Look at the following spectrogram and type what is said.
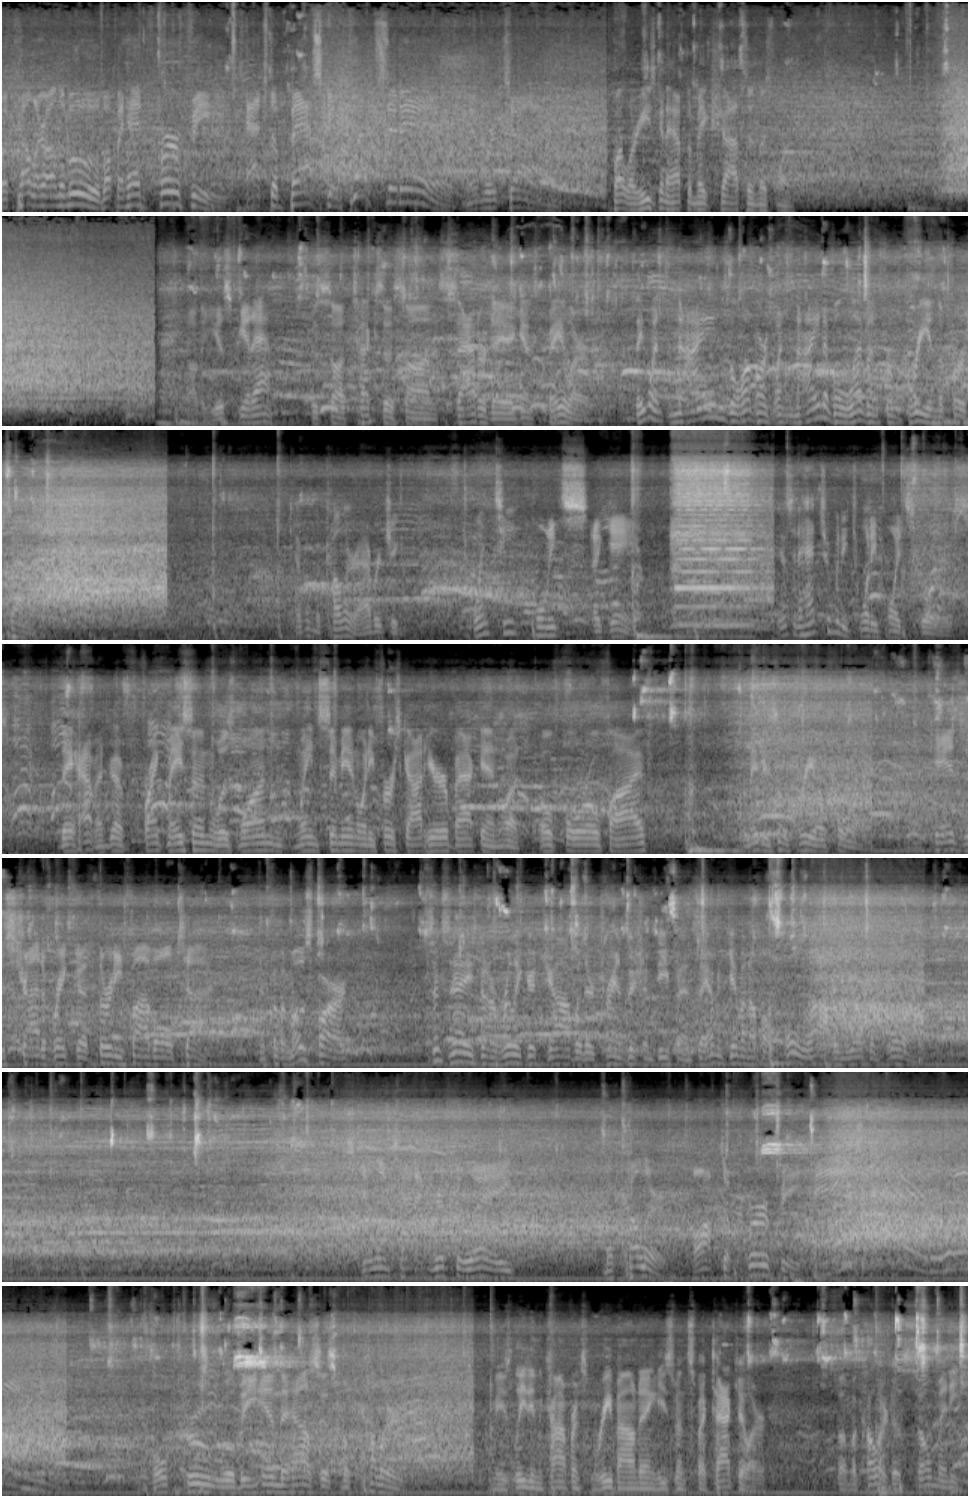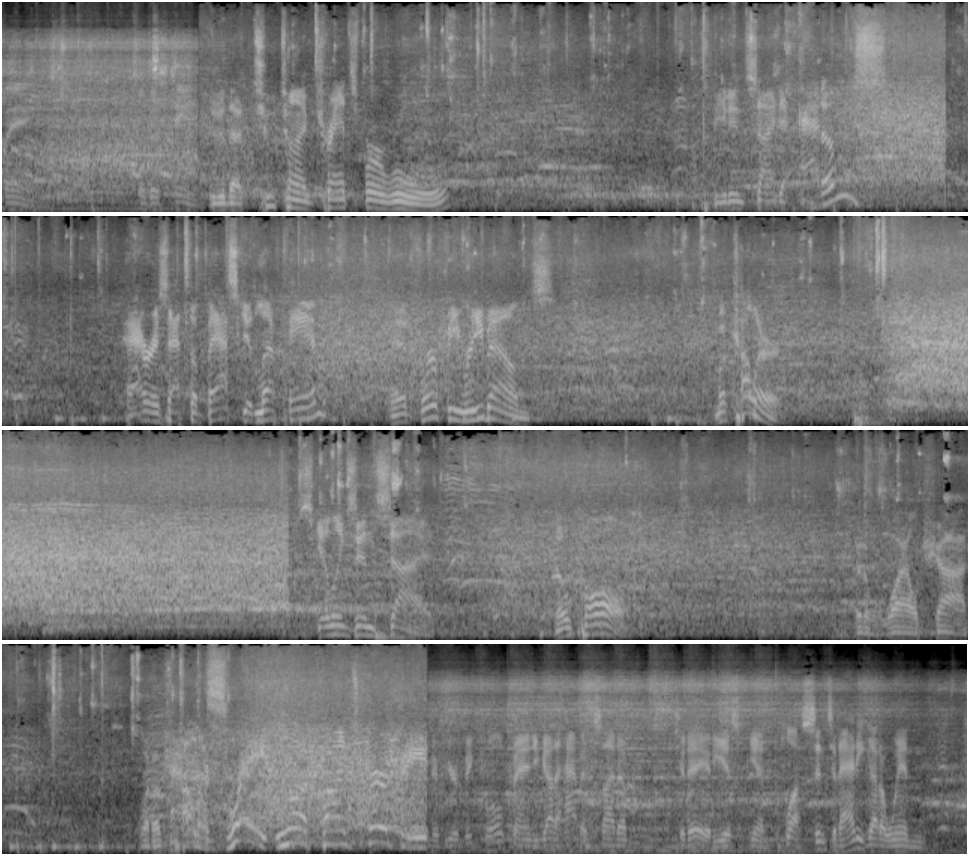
McCullar on the move. Up ahead, Furphy at the basket. Flips it in. And we're tied. Butler, he's going to have to make shots in this one. On the ESPN app. Just saw Texas on Saturday against Baylor. They went nine, the Longhorns went nine of 11 from three in the first half. Kevin McCullar averaging 20 points a game. He hasn't had too many 20-point scorers. They haven't. Frank Mason was one. Wayne Simien, when he first got here back in, what, 04, 05? Maybe it's 03, 04. Kansas trying to break a 35 all-time. And for the most part, Cincinnati's done a really good job with their transition defense. They haven't given up a whole lot in the open floor. Skillings had it ripped away. McCullar off to Furphy. Hangs and one. The whole crew will be in the house as McCullar. I mean, he's leading the conference in rebounding. He's been spectacular. But McCullar does so many things to this team. Due to that two-time transfer rule. Feed inside to Adams. Harris at the basket, left hand. And Furphy rebounds. McCullar. Skillings inside. No call. Bit of a wild shot. What a Color, great look, finds Furphy. If you're a Big 12 fan, you got to have it. Sign up today at ESPN Plus. Cincinnati got a win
